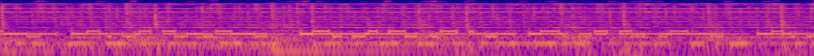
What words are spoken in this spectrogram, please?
Thank you.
